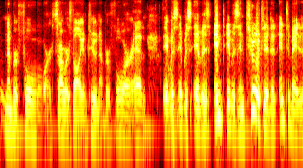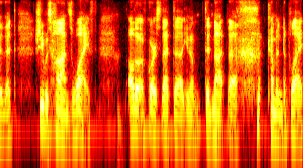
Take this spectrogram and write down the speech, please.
number four, Star Wars Volume Two, number four, and it was it was it was in, it was intuited and intimated that she was Han's wife, although of course that uh, you know did not uh, come into play.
